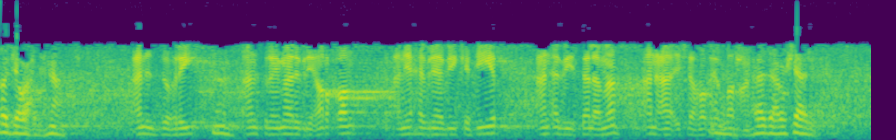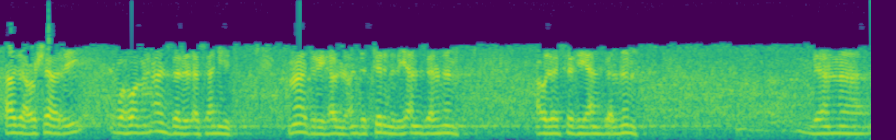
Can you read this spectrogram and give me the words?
درجة واحدة. نعم. عن الزهري. نعم. عن سليمان بن أرقم. عن يحيى بن أبي كثير. عن أبي سلمة. عن عائشة رضي الله عنها. هذا عشاري. هذا عشاري وهو من أنزل الأسانيد. ما أدري هل عند الترمذي أنزل منه أو ليس فيه أنزل منه. لأن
